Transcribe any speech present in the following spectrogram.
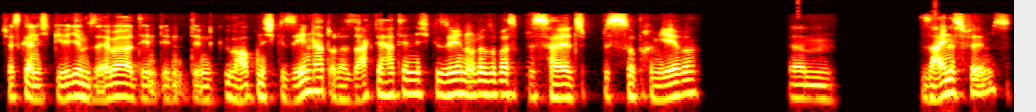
ich weiß gar nicht, Gilliam selber den, den, den überhaupt nicht gesehen hat oder sagt, er hat den nicht gesehen oder sowas, bis halt bis zur Premiere ähm, seines Films,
